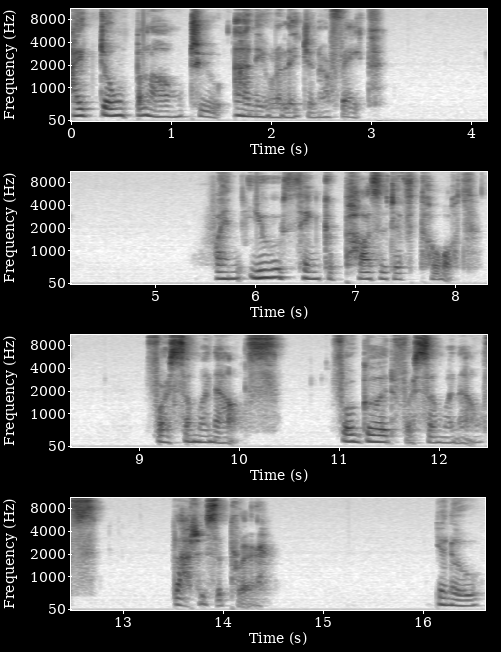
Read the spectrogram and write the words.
I don't belong to any religion or faith. When you think a positive thought for someone else, for good for someone else, that is a prayer. You know,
